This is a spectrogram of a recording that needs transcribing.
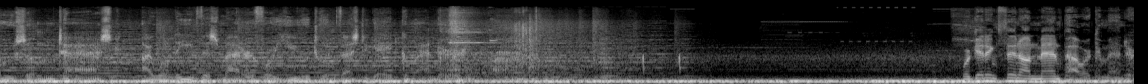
gruesome task. I will leave this matter for you to investigate, Commander. We're getting thin on manpower, Commander.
